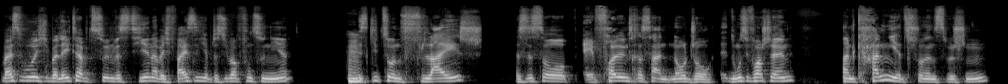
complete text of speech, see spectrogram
Weißt du, wo ich überlegt habe zu investieren, aber ich weiß nicht, ob das überhaupt funktioniert? Hm. Es gibt so ein Fleisch, das ist so, ey, voll interessant, no joke. Du musst dir vorstellen, man kann jetzt schon inzwischen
